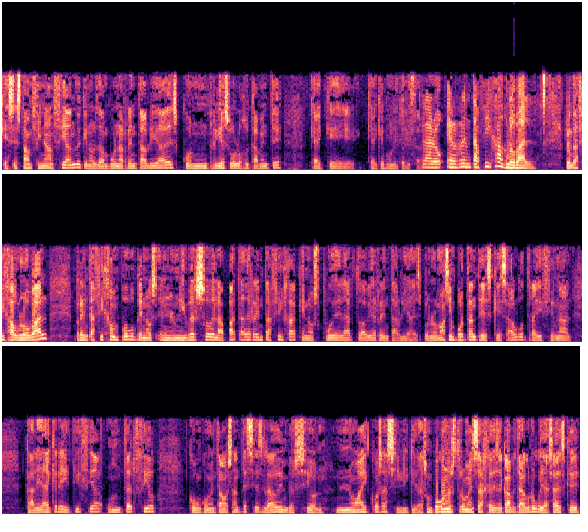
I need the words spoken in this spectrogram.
que se están financiando y que nos dan buenas rentabilidades con un riesgo, lógicamente, que hay que, que hay que monitorizar. Claro, es renta fija global. Renta fija global, renta fija un poco que nos, en el universo de la pata de renta fija que nos puede dar todavía rentabilidades. Pero lo más importante es que es algo tradicional. Calidad crediticia, un tercio, como comentamos antes, es grado de inversión. No hay cosas ilíquidas. Un poco nuestro mensaje desde Capital Group, ya sabes que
